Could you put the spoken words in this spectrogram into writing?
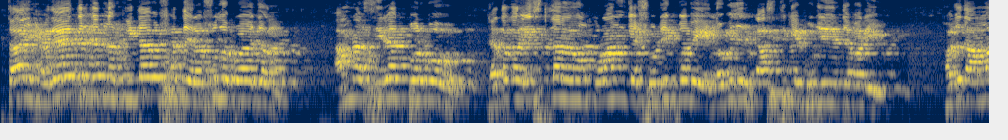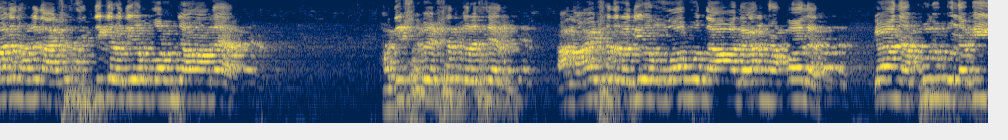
তাই হেদায়তের জন্য কিতাবের সাথে রসুলের প্রয়োজন। আমরা সিরাত পড়ব যাতে করে ইসলাম এবং কোরআনকে সঠিকভাবে নবীদের কাছ থেকে বুঝে নিতে পারি। হযরত আম্মাজান হযরত আয়েশা সিদ্দিকা রাদিয়াল্লাহু তাআলা হাদিস হিসেবে ইরশাদ করেছেন عن عائشة رضي الله تعالى عنها قالت كان خلق النبي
